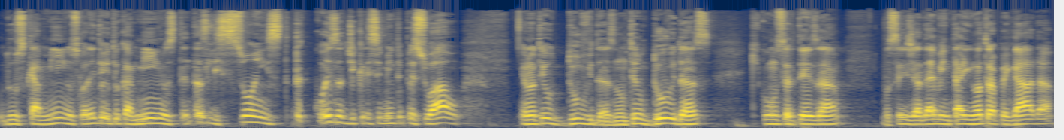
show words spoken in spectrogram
dos caminhos, 48 caminhos, tantas lições, tanta coisa de crescimento pessoal, eu não tenho dúvidas, não tenho dúvidas que com certeza vocês já devem estar em outra pegada.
